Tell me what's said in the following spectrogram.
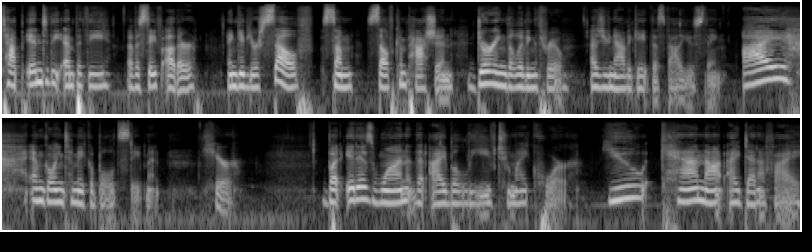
tap into the empathy of a safe other and give yourself some self compassion during the living through as you navigate this values thing. I am going to make a bold statement here, but it is one that I believe to my core. You cannot identify,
